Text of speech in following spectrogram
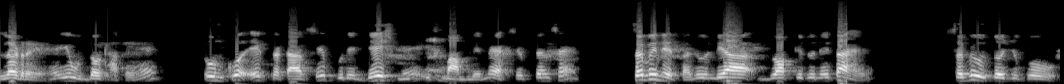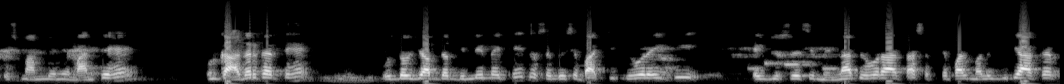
लड़ रहे हैं, ये उद्धव ठाकरे हैं। तो उनको एक प्रकार से पूरे देश में इस मामले में एक्सेप्टेंस है। सभी नेता, जो इंडिया ब्लॉक के जो नेता है, सभी उद्धव जी को इस मामले में मानते हैं। उनका आदर करते हैं। उद्धव जी आप जब दिल्ली में थे तो सभी से बातचीत भी हो रही थी। एक दूसरे से मिलना भी हो रहा था। सत्यपाल मलिक जी भी आकर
